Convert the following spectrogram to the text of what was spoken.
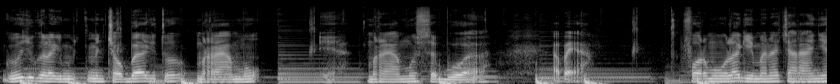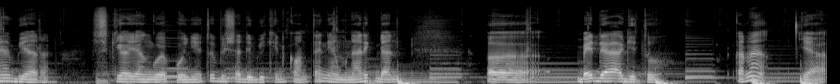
gue juga lagi mencoba gitu meramu ya meramu sebuah apa ya formula gimana caranya biar skill yang gue punya itu bisa dibikin konten yang menarik dan uh, beda gitu. Karena ya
